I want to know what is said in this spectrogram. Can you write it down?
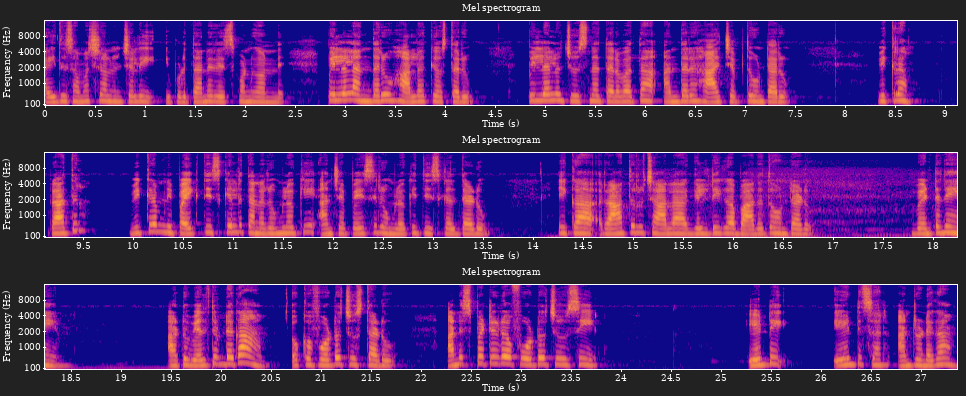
ఐదు సంవత్సరాల నుంచి ఇప్పుడు తనే రెస్పాండ్గా ఉంది. పిల్లలందరూ హాల్లోకి వస్తారు. పిల్లలను చూసిన తర్వాత అందరూ హాయ్ చెప్తూ ఉంటారు. విక్రమ్ రాత్రి విక్రమ్ని పైకి తీసుకెళ్ళి తన రూమ్లోకి అని చెప్పేసి రూమ్లోకి తీసుకెళ్తాడు. ఇక రాత్రు చాలా గిల్టీగా బాధతో ఉంటాడు. వెంటనే అటు వెళ్తుండగా ఒక ఫోటో చూస్తాడు. అన్ఎక్స్పెక్టెడ్ ఫోటో చూసి ఏంటి ఏంటి సార్? అంటుండగా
